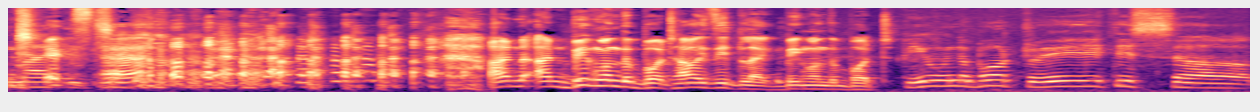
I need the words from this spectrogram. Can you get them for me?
my interest. and and being on the boat, how is it like being on the boat? being on the boat. It is uh,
